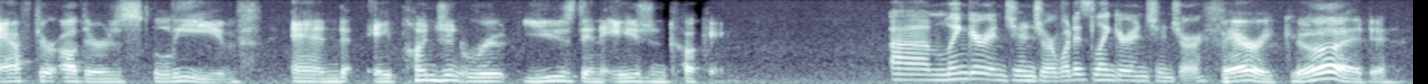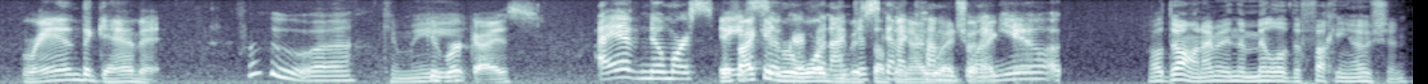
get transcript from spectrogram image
after others leave, and a pungent root used in Asian cooking. Um, linger and ginger. What is linger and ginger? Very good. Ran the gamut. Ooh. uh, Can we? Good work, guys. I have no more space, if I could so reward Griffin, you I'm with just gonna something, I come would, join you. can't. Well, don't. I'm in the middle of the fucking ocean.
